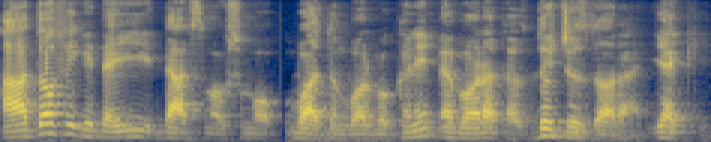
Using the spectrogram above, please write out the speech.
اهدافی که در این درس ما شما باید دنبال بکنیم عبارت از دو جز داره. یکی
